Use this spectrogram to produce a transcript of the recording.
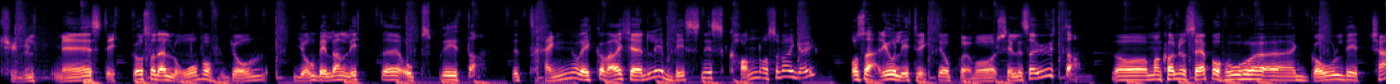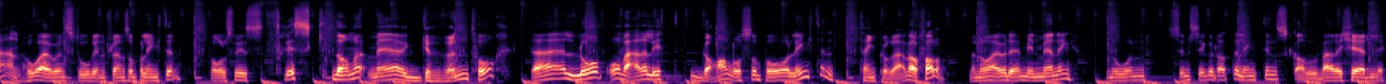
kult med stikker, så det er lov å gjøre, gjøre bildene litt eh, oppsprita. Det trenger ikke å være kjedelig. Business kan også være gøy. Og så er det jo litt viktig å prøve å skille seg ut, da. Så man kan jo se på hun eh, Goldie Chan. Hun er jo en stor influenser på LinkedIn. Forholdsvis frisk dame med grønt hår. Det er lov å være litt gal også på LinkedIn, tenker jeg i hvert fall. Men nå er jo det min mening. Noen syns sikkert at LinkedIn skal være kjedelig.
